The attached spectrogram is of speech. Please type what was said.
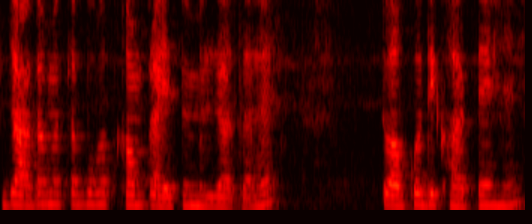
ज़्यादा मतलब बहुत कम प्राइस में मिल जाता है। तो आपको दिखाते हैं।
